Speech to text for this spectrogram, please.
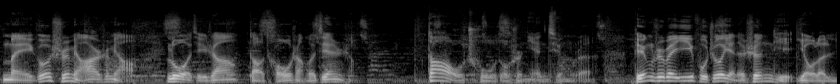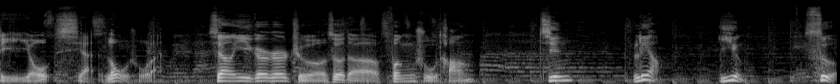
每隔十秒、二十秒落几张到头上和肩上，到处都是年轻人。平时被衣服遮掩的身体有了理由显露出来，像一根根赭色的枫树糖，金、亮、硬。色，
